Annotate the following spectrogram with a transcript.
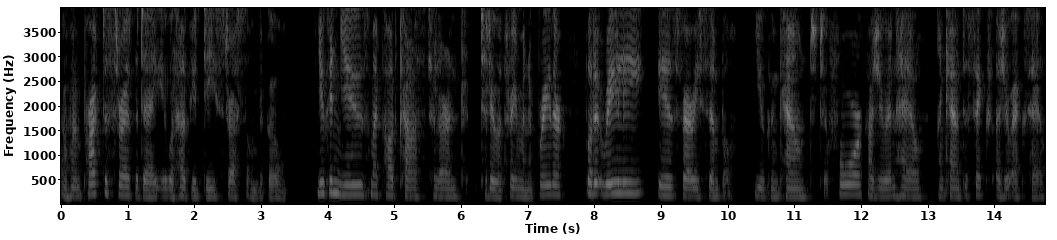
And when practiced throughout the day, it will help you de stress on the go. You can use my podcast to learn to do a three minute breather, but it really is very simple. You can count to four as you inhale and count to six as you exhale.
